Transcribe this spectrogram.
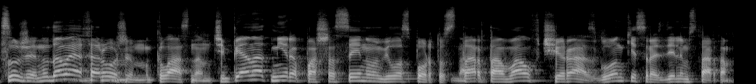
Слушай, ну давай о хорошем, классном. Чемпионат мира по шоссейному велоспорту стартовал вчера с гонки с раздельным стартом.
